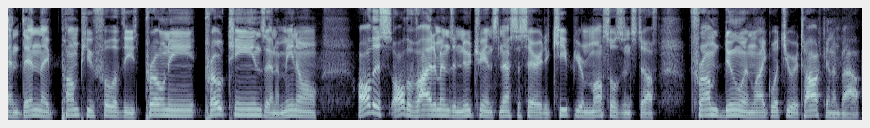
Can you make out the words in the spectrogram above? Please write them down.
and then they pump you full of these prone- proteins and amino all this all the vitamins and nutrients necessary to keep your muscles and stuff from doing like what you were talking about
